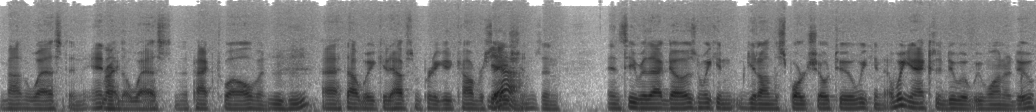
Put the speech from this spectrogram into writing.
Mountain West and, and right. in the West in the Pac-12, and mm-hmm. I thought we could have some pretty good conversations yeah. and and see where that goes. And we can get on the sports show too. We can we can actually do what we want to do.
